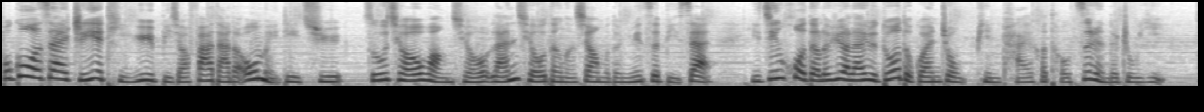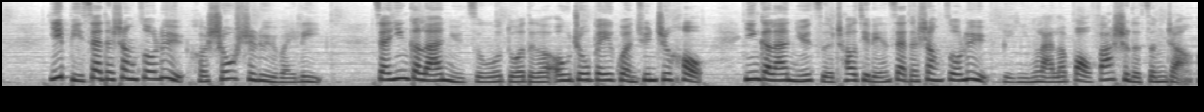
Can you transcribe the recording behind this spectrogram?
不过，在职业体育比较发达的欧美地区，足球、网球、篮球等等项目的女子比赛已经获得了越来越多的观众、品牌和投资人的注意。以比赛的上座率和收视率为例。在英格兰女足夺得欧洲杯冠军之后，英格兰女子超级联赛的上座率也迎来了爆发式的增长，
